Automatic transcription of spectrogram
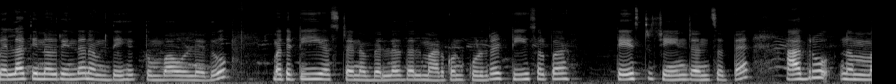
ಬೆಲ್ಲ ತಿನ್ನೋದ್ರಿಂದ ನಮ್ಮ ದೇಹಕ್ಕೆ ತುಂಬ ಒಳ್ಳೆಯದು ಮತ್ತು ಟೀ ಅಷ್ಟೇ, ನಾವು ಬೆಲ್ಲದಲ್ಲಿ ಮಾಡ್ಕೊಂಡು ಕುಡಿದ್ರೆ ಟೀ ಸ್ವಲ್ಪ ಟೇಸ್ಟ್ ಚೇಂಜ್ ಅನಿಸುತ್ತೆ. ಆದರೂ ನಮ್ಮ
